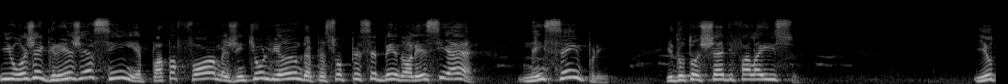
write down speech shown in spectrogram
E hoje a igreja é assim, é plataforma, é gente olhando, é pessoa percebendo, olha, esse é. Nem sempre. E o Dr. Shed fala isso. E eu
